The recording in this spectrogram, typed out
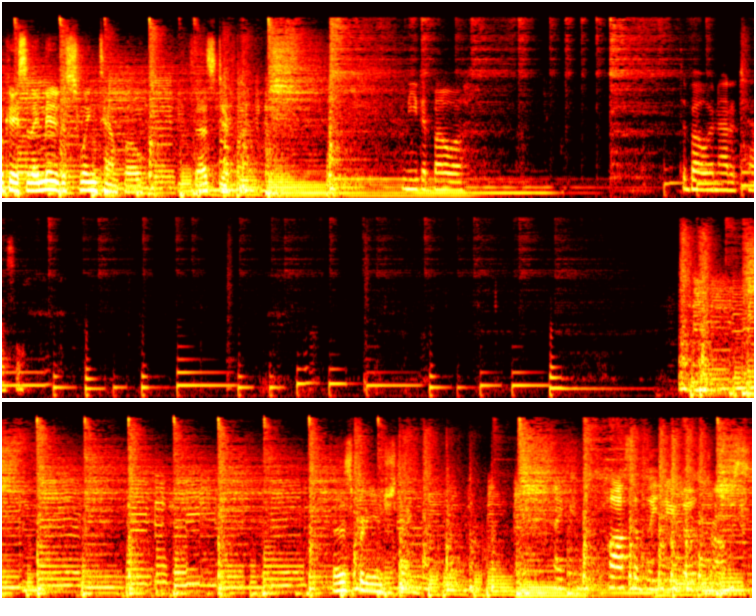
Okay, so they made it a swing tempo. So that's different. Need a boa. It's a boa, not a tassel. Pretty interesting. I could possibly do those drums.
